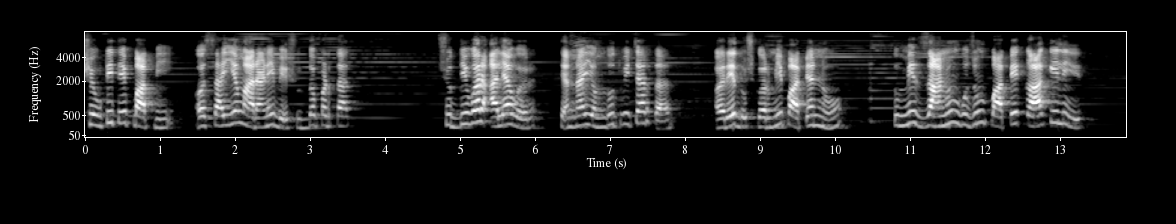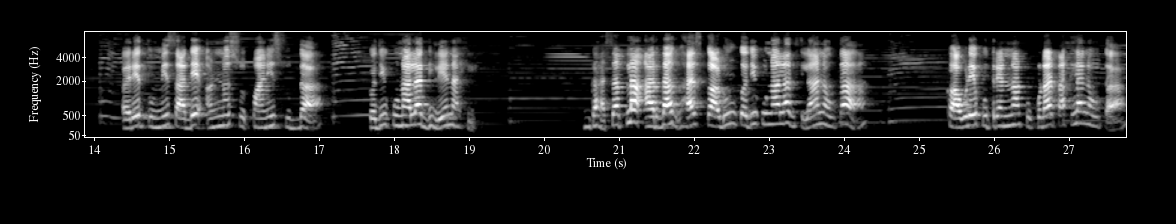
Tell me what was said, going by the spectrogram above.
शेवटी ते पापी असह्य माराने बेशुद्ध पडतात. शुद्धीवर आल्यावर त्यांना यमदूत विचारतात अरे दुष्कर्मी पाप्यांनो तुम्ही जाणून बुजून पापे का केली अरे तुम्ही साधे अन्न सु पाणी सुद्धा कधी कुणाला दिले नाही. घासातला अर्धा घास काढून कधी कुणाला दिला नव्हता? कावळे कुत्र्यांना तुकडा टाकला नव्हता.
